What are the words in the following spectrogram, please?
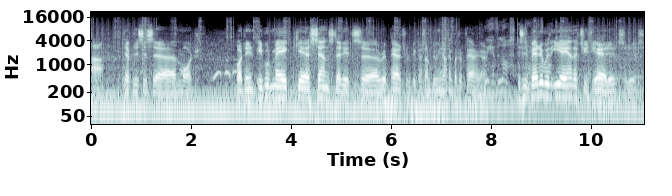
Ah, Devless is a mod. But it, it would make uh, sense that it's a repair tool because I'm doing nothing but repair We here. have lost. Is it better with EA and the cheat? Yeah, it is, it is.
